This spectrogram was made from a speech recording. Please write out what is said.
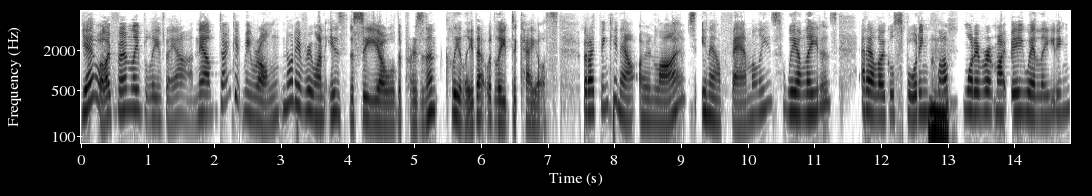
Yeah, well, I firmly believe they are. Now, don't get me wrong, not everyone is the CEO or the president. Clearly, that would lead to chaos. But I think in our own lives, in our families, we are leaders. At our local sporting hmm. club, mm. whatever it might be, we're leading.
